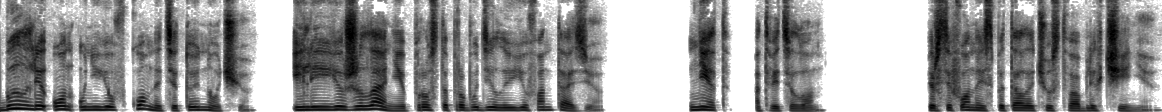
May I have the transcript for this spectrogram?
был ли он у нее в комнате той ночью, или ее желание просто пробудило ее фантазию. «Нет», — ответил он. Персифона испытала чувство облегчения.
